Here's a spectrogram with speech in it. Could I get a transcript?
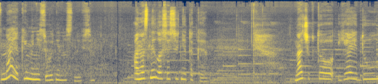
сна, який мені сьогодні наснився. А наснилося сьогодні таке. Начебто я йду,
